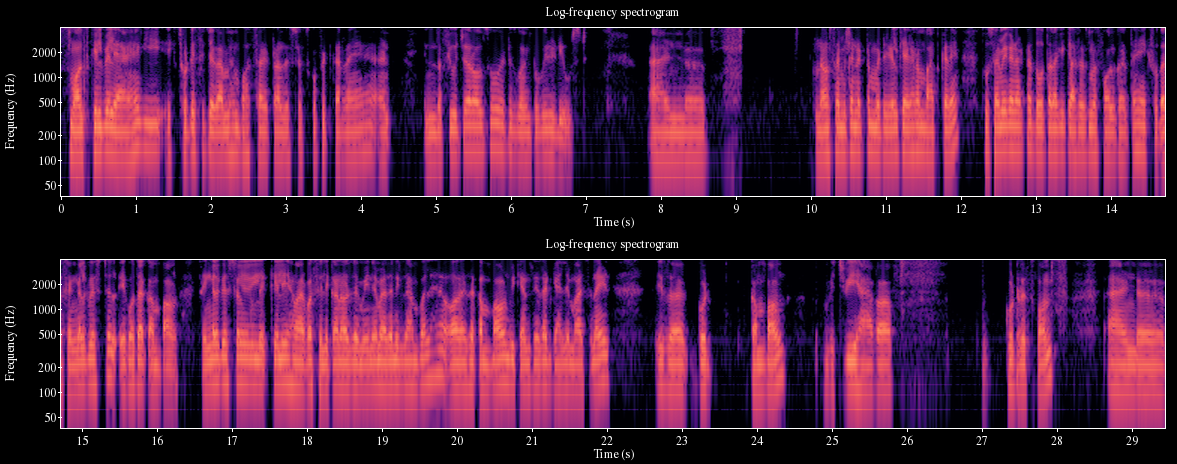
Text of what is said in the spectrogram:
स्मॉल स्केल पे ले आए हैं कि एक छोटी सी जगह में हम बहुत सारे ट्रांजिस्टर्स को फिट कर रहे हैं and in the future also it is going to be reduced and now semiconductor material की अगर हम बात करें तो सेमीकंडक्टर दो तरह की क्लासेस में फॉल करते हैं। एक होता है सिंगल क्रिस्टल एक होता है कंपाउंड। सिंगल क्रिस्टल के लिए हमारे पास सिलिकॉन और जर्मेनियम एज एन एग्जांपल है और as a compound we can say that gallium arsenide is a good compound which we have a good response and uh,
